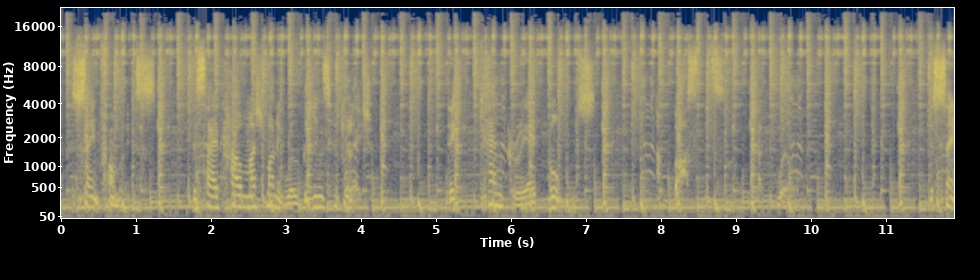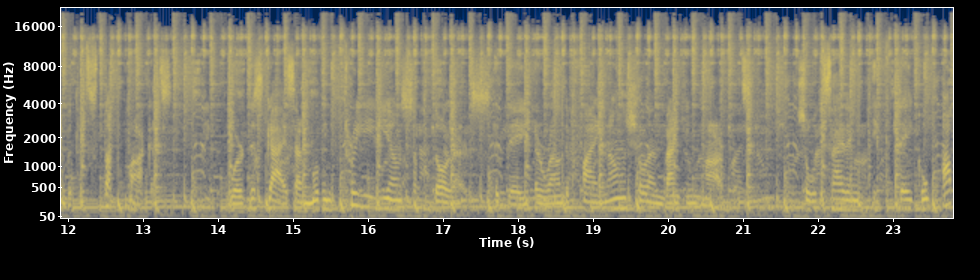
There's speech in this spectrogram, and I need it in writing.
the same families, decide how much money will be in circulation. They can create booms and busts at will. The same with the stock markets, where these guys are moving trillions of dollars a day around the financial and banking markets. So deciding if they go up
